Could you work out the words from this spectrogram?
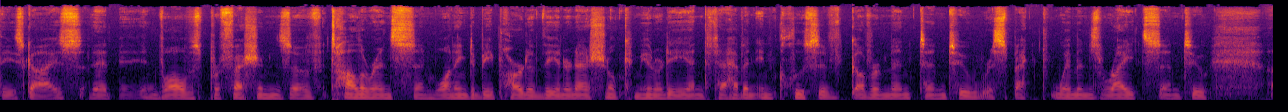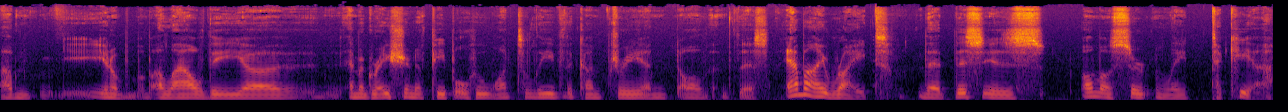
these guys that involves professions of tolerance and wanting to be part of the international community and to have an inclusive government and to respect women's rights and to, um, you know, allow the uh, emigration of people who want to leave the country and all this. Am I right that this is almost certainly taqiyya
